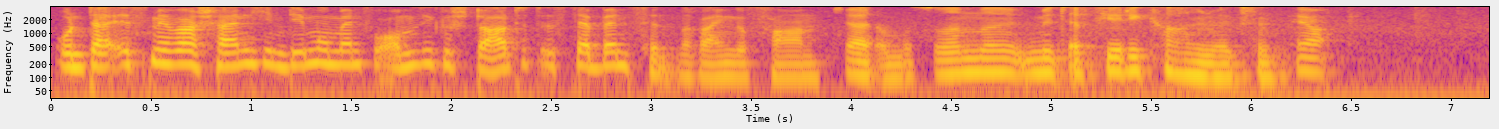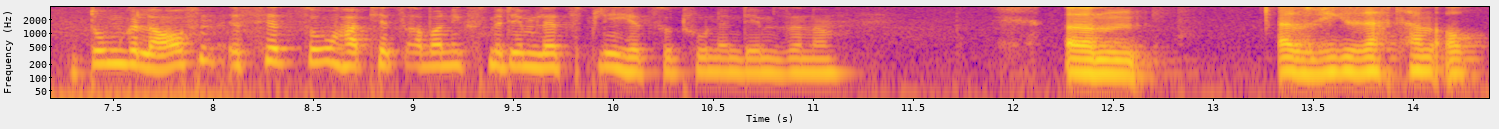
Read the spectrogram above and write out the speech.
Und da ist mir wahrscheinlich in dem Moment, wo Omsi gestartet ist, der Benz hinten reingefahren. Tja, da muss man mal mit F4 die Kacheln wechseln. Ja. Dumm gelaufen, ist jetzt so, hat jetzt aber nichts mit dem Let's Play hier zu tun in dem Sinne. Ähm, also wie gesagt, haben auch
